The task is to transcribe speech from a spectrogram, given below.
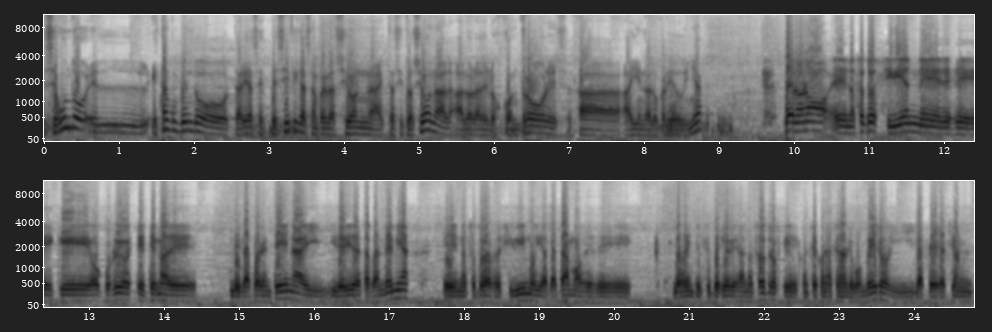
segundo, el- ¿están cumpliendo tareas específicas en relación a esta situación, a, la- a la hora de los controles a- ahí en la localidad de Udiñac? Bueno, no, eh, nosotros si bien eh, desde que ocurrió este tema de, de la cuarentena y, debido a esta pandemia, eh, nosotros recibimos y acatamos desde los entes superiores a nosotros, que es el Consejo Nacional de Bomberos y la Federación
